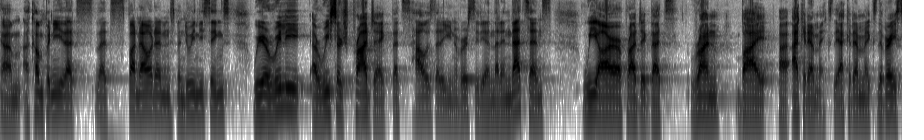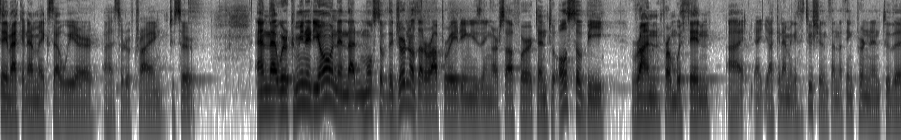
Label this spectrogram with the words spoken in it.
um, a company that's, that's spun out and has been doing these things. We are really a research project that's housed at a university, and that in that sense, we are a project that's run by uh, academics, the academics, the very same academics that we are uh, sort of trying to serve. And that we're community owned and that most of the journals that are operating using our software tend to also be run from within uh, academic institutions. And I think pertinent to the,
